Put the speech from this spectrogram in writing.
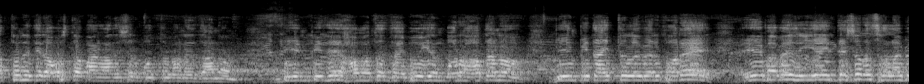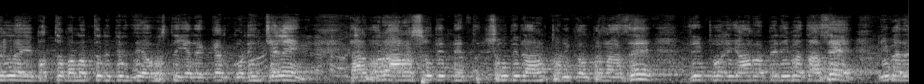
অর্থনীতির অবস্থা বাংলাদেশের বর্তমানে জানো বিএনপি যে ক্ষমতা যাইব ইয়ান বড় হতানো বিএনপি দায়িত্ব লেবের পরে এইভাবে এই দেশের চলাবেন এই বর্তমান অর্থনীতির যে অবস্থা ইয়ান একটা কঠিন চ্যালেঞ্জ তারপরে আরও সুদিন সুদিন আরও পরিকল্পনা আছে, যে আরও বেরিবাত আছে, এবারে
